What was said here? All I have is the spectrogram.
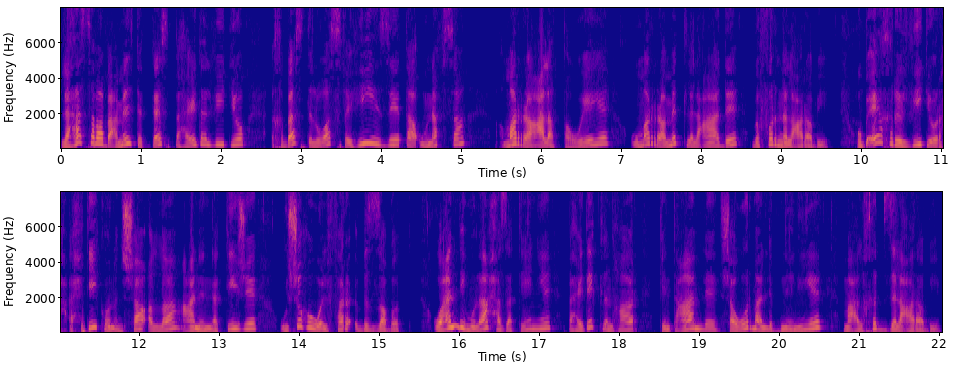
لهالسبب عملت التست بهيدا الفيديو خبزت الوصفة هي ذاتها ونفسها مرة على الطواية ومرة مثل العادة بفرن العربي. وبآخر الفيديو رح أحكيكم إن شاء الله عن النتيجة وشو هو الفرق بالضبط. وعندي ملاحظة تانية بهيديك النهار كنت عاملة شاورما اللبنانية مع الخبز العربي.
